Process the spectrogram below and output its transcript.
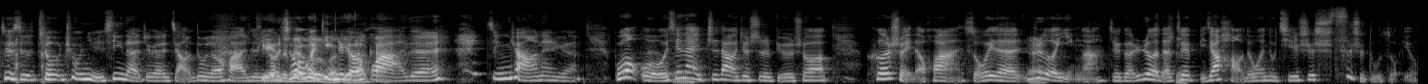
就是出出女性的这个角度的话，就有时候会听这个话，对，经常那个。不过我我现在知道，就是比如说喝水的话，所谓的热饮啊，这个热的最比较好的温度其实是四十度左右，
